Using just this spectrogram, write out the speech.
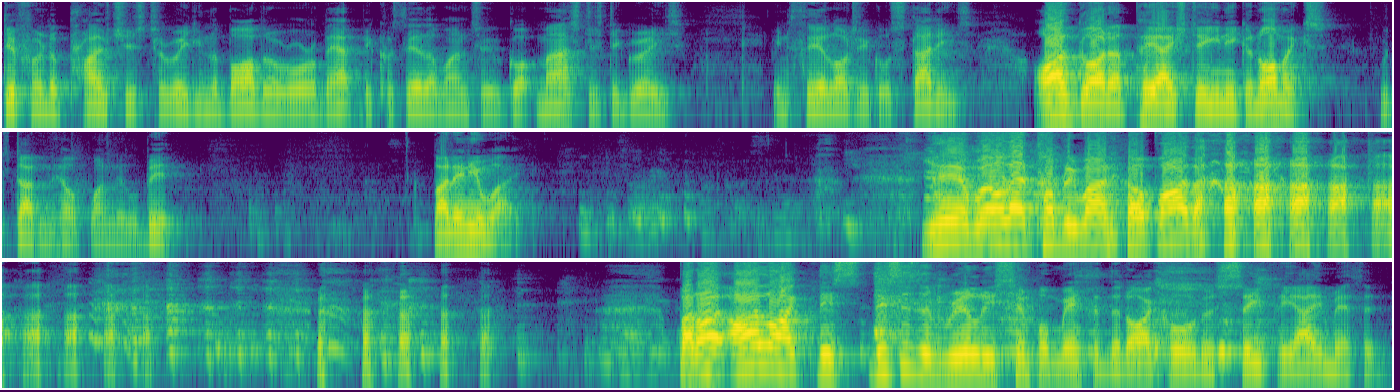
different approaches to reading the Bible are all about because they're the ones who've got master's degrees in theological studies. I've got a PhD in economics, which doesn't help one little bit. But anyway, yeah, well, that probably won't help either. but I, I, like this. This is a really simple method that I call the CPA method,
